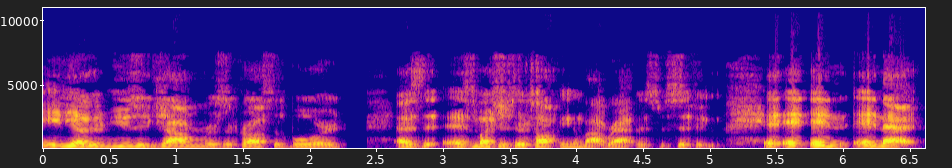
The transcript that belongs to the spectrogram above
any other music genres across the board as the, as much as they're talking about rapping specifically, and, and and that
